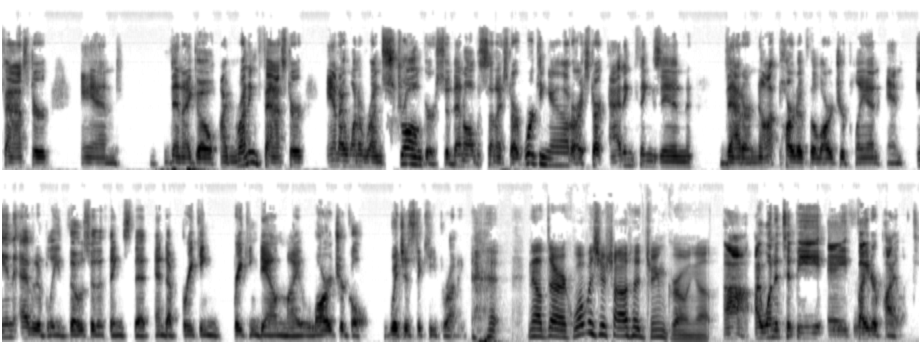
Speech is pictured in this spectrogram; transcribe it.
faster, and then I go, I'm running faster, and I want to run stronger. So then all of a sudden I start working out, or I start adding things in that are not part of the larger plan, and inevitably those are the things that end up breaking breaking down my larger goal, which is to keep running. Now, Derek, what was your childhood dream growing up? Ah, I wanted to be a fighter pilot.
